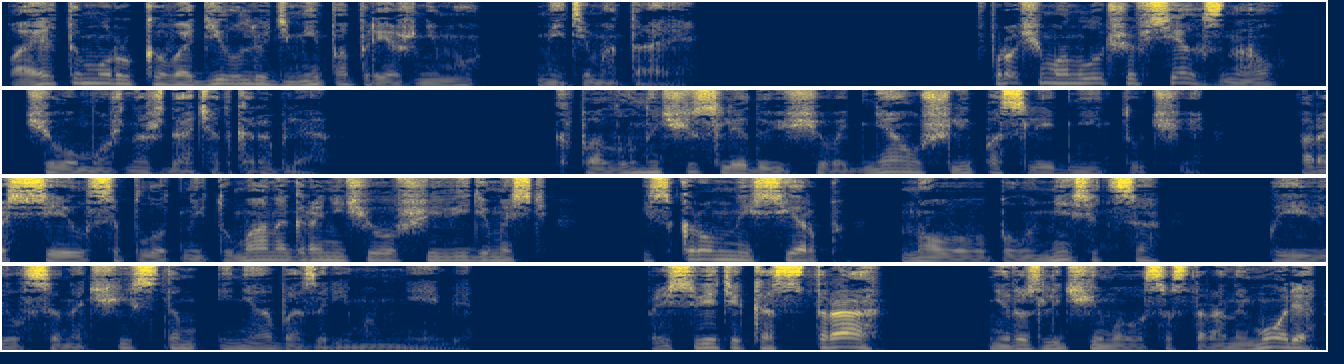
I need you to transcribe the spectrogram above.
Поэтому руководил людьми по-прежнему Мити Матай. Впрочем, он лучше всех знал, чего можно ждать от корабля. К полуночи следующего дня ушли последние тучи. Рассеялся плотный туман, ограничивавший видимость, и скромный серп нового полумесяца появился на чистом и необозримом небе. При свете костра, неразличимого со стороны моря,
